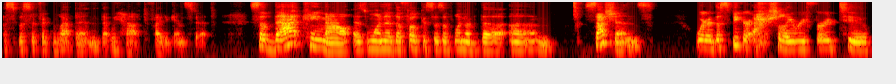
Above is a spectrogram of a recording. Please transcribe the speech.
a specific weapon that we have to fight against it. So that came out as one of the focuses of one of the um, sessions where the speaker actually referred to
